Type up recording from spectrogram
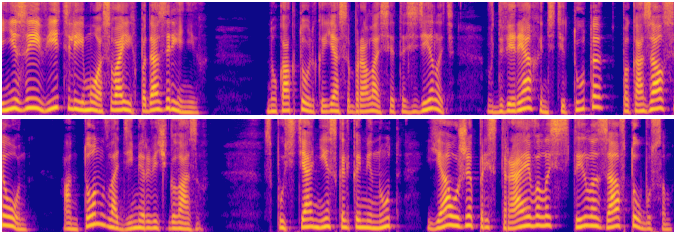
и не заявить ли ему о своих подозрениях. Но как только я собралась это сделать, в дверях института показался он, Антон Владимирович Глазов. Спустя несколько минут я уже пристраивалась с тыла за автобусом,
